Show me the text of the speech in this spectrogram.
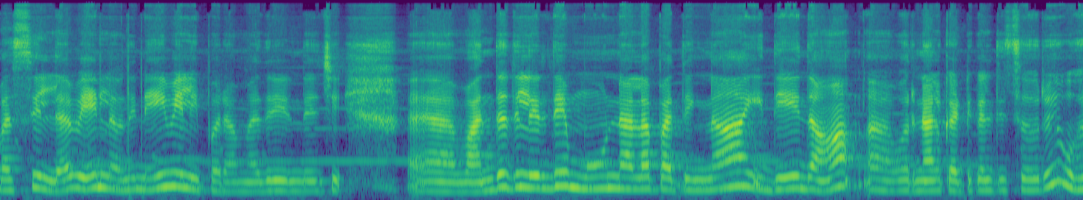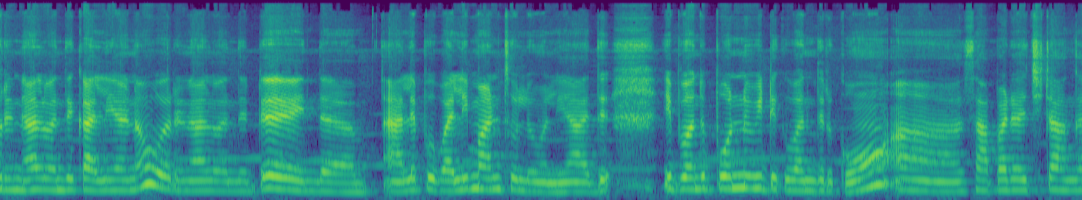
பஸ் இல்லை வேனில் வந்து நெய்வேலி போகிற மாதிரி இருந்துச்சு. வந்ததுலேருந்தே மூணு நாளாக பார்த்திங்கன்னா இதே தான் ஒரு நாள் கட்டுக்கழுத்தி சோறு ஒரு நாள் வந்து கல்யாணம் ஒரு நாள் வந்துட்டு இந்த அலப்பு வலிமான்னு சொல்லுவோம் இல்லையா அது. இப்போ வந்து பொண்ணு வீட்டுக்கு வந்திருக்கோம். சாப்பாடு வச்சுட்டாங்க.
